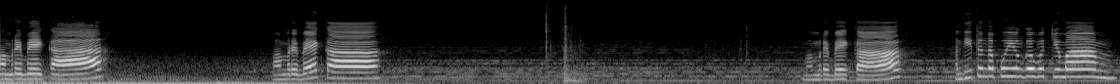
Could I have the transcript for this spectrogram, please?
Ma'am Rebecca? Ma'am Rebecca? Ma'am Rebecca? Andito na po yung gamot niyo, ma'am.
